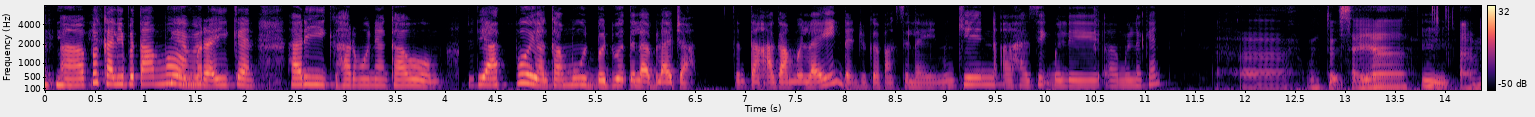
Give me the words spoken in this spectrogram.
uh, apa kali pertama Ya, betul. meraihkan hari keharmonian kaum. Jadi apa yang kamu berdua telah belajar tentang agama lain dan juga bangsa lain? Mungkin uh, Haziq boleh uh, mulakan? Uh, untuk saya, Hmm. um,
